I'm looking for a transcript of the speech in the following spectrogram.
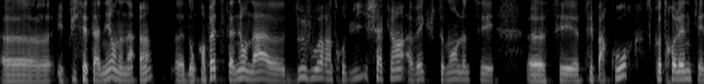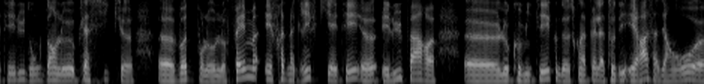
et puis cette année, on en a un donc en fait, cette année, on a euh, deux joueurs introduits, chacun avec justement l'un de ses, euh, parcours. Scott Rowland qui a été élu donc dans le classique vote pour le Hall of Fame et Fred McGriff qui a été élu par le comité de ce qu'on appelle la Toddy Era, c'est-à-dire en gros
